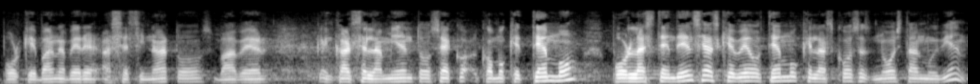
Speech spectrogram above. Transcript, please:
porque van a haber asesinatos, va a haber encarcelamiento, o sea, como que temo, por las tendencias que veo, temo que las cosas no están muy bien.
